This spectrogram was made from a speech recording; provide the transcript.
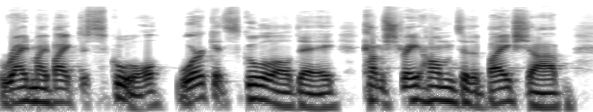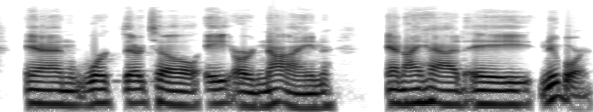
ride my bike to school, work at school all day, come straight home to the bike shop and work there till eight or nine. And I had a newborn.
